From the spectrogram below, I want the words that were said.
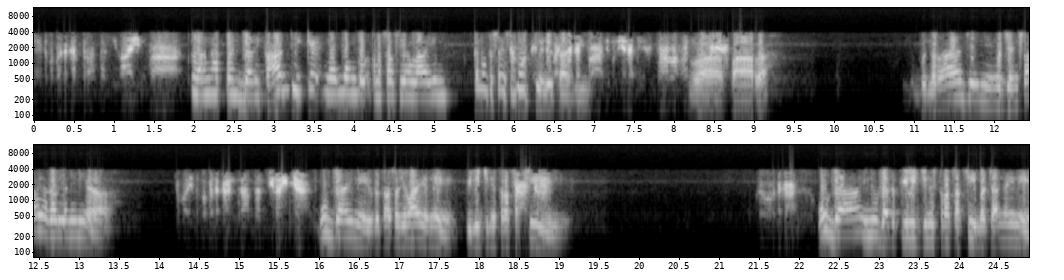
Ya itu dekat transaksi lain Pak. Lah ngapain dari tadi kek ngomong kalau transaksi yang lain? Kan udah saya sebutin dari tadi. Pak. Kan, Wah, ya. parah. Bener aja ini, ngerjain saya kalian ini ya. Coba itu Bapak tekan transaksi lainnya. Udah ini, udah transaksi lain nih. Pilih jenis transaksi. Udah Bapak tekan. Udah, ini udah ada pilih jenis transaksi, bacaannya ini.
